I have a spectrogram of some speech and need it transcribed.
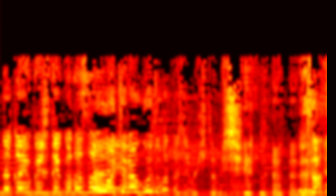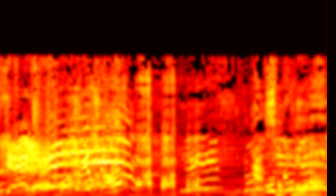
仲良くしてください。こちらこそ私も人見知りなので。嘘つけいや、そこは、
